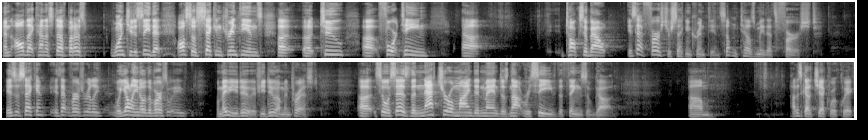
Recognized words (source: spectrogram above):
and all that kind of stuff. But I just want you to see that also Second Corinthians uh, uh, 2 uh, 14 uh, talks about, is that first or Second Corinthians? Something tells me that's first. Is it second? Is that verse really? Well, y'all don't even know the verse. Well, maybe you do. If you do, I'm impressed. Uh, so it says, the natural minded man does not receive the things of God. Um, I just got to check real quick,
